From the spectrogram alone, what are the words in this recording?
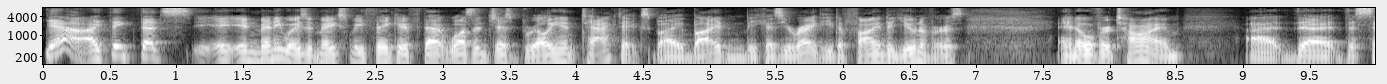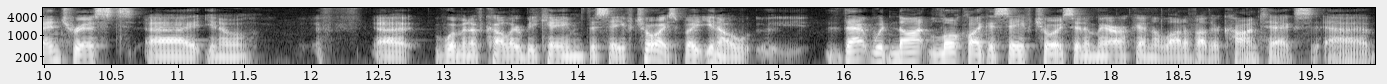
Yeah, I think that's in many ways it makes me think if that wasn't just brilliant tactics by Biden, because you're right, he defined a universe, and over time, uh, the the centrist, uh, you know, uh, women of color became the safe choice. But you know, that would not look like a safe choice in America and a lot of other contexts. Uh,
